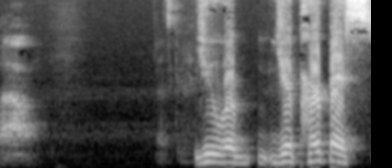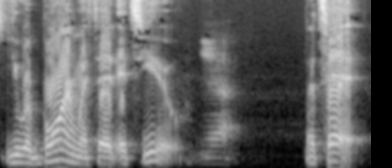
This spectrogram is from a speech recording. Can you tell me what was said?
Wow. That's good. You were your purpose, you were born with it, it's you. Yeah. That's it.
